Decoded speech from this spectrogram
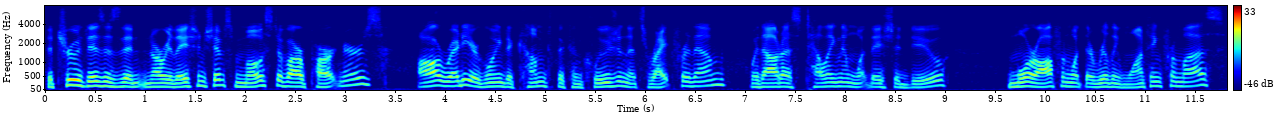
The truth is is that in our relationships most of our partners already are going to come to the conclusion that's right for them without us telling them what they should do. More often, what they're really wanting from us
